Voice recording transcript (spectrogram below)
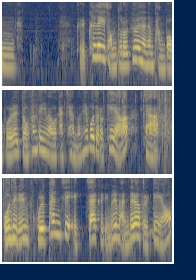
음, 그 클레이 점토로 표현하는 방법을 또 선생님하고 같이 한번 해보도록 해요. 자, 오늘은 골판지 액자 그림을 만들어 볼게요.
